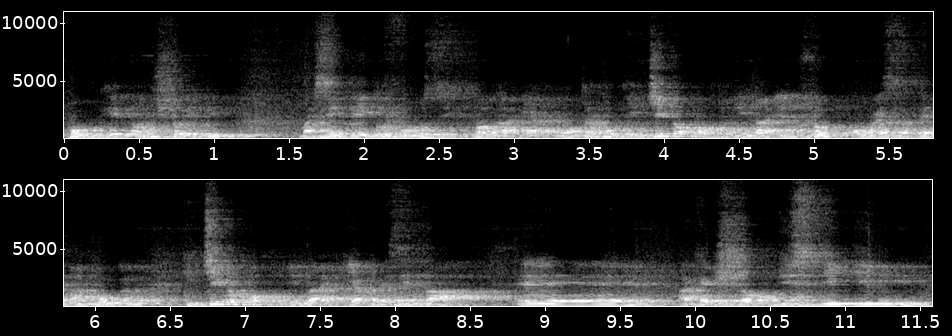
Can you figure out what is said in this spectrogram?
porque não estou eleito. Mas se eleito fosse, votaria contra, porque tive a oportunidade, não estou com conversa demagoga, que tive a oportunidade de apresentar é, a questão de, de,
